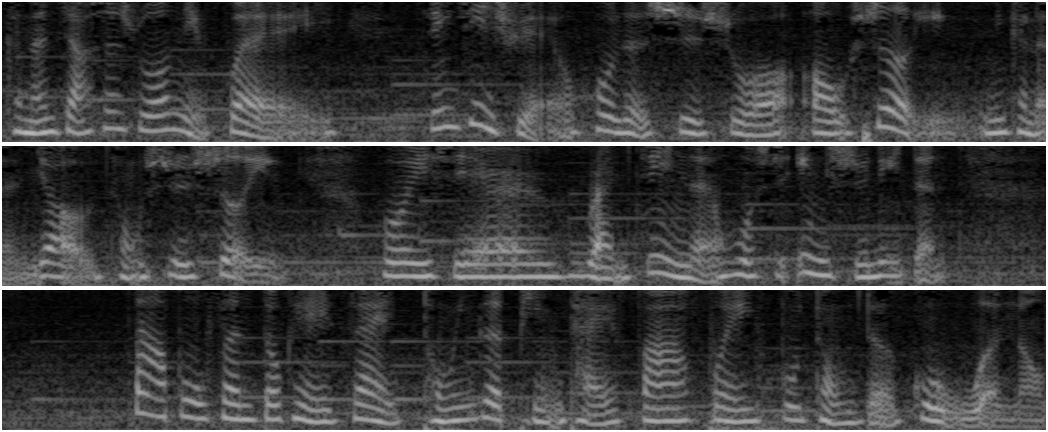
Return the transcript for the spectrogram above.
可能假设说你会经济学，或者是说哦摄影，你可能要从事摄影或一些软技能或是硬实力等。大部分都可以在同一个平台发挥不同的顾问哦，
